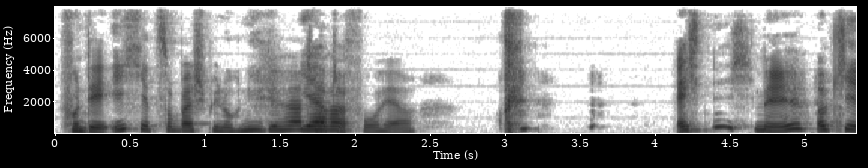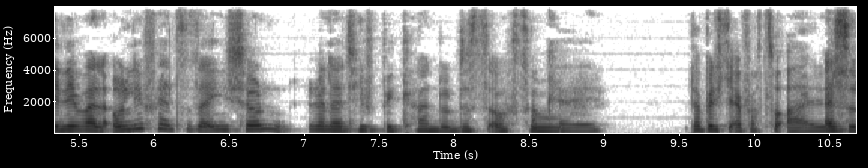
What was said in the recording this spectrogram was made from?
von der ich jetzt zum Beispiel noch nie gehört Ja, hatte vorher. Echt nicht? Nee. Okay, nee, weil OnlyFans ist eigentlich schon relativ bekannt und das ist auch so. Okay. Da bin ich einfach zu alt. Also,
